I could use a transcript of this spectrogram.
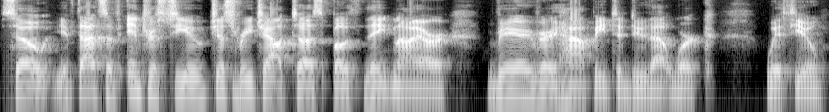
So, if that's of interest to you, just reach out to us. Both Nate and I are very, very happy to do that work with you.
